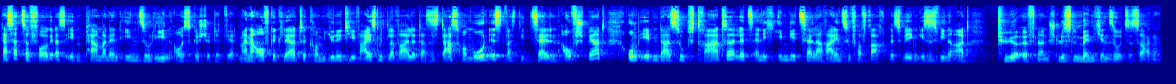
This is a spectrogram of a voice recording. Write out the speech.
das hat zur Folge, dass eben permanent Insulin ausgeschüttet wird. Meine aufgeklärte Community weiß mittlerweile, dass es das Hormon ist, was die Zellen aufsperrt, um eben da Substrate letztendlich in die Zelle rein zu verfrachten. Deswegen ist es wie eine Art Türöffner, ein Schlüsselmännchen sozusagen.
